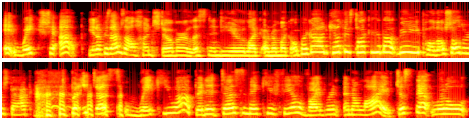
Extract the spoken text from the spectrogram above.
It wakes you up. You know, because I was all hunched over listening to you, like, and I'm like, oh my god, Kathy's talking about me, pull those shoulders back. but it does wake you up and it does make you feel vibrant and alive. Just that little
